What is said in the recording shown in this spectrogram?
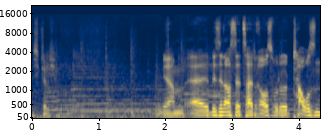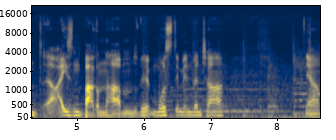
Ich glaube, ich wir, haben, äh, wir sind aus der Zeit raus, wo du 1000 äh, Eisenbarren haben musst im Inventar. Ja.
